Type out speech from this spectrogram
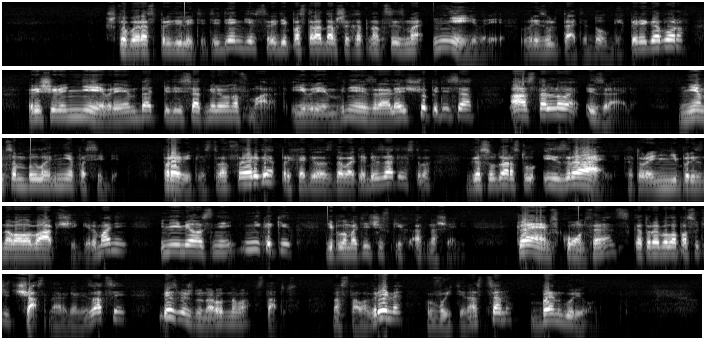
чтобы распределить эти деньги среди пострадавших от нацизма неевреев. В результате долгих переговоров решили неевреям дать 50 миллионов марок, евреям вне Израиля еще 50, а остальное Израилю. Немцам было не по себе. Правительство ФРГ приходилось давать обязательства государству Израиль, которое не признавало вообще Германии и не имело с ней никаких дипломатических отношений. Claims Conference, которая была по сути частной организацией без международного статуса. Настало время выйти на сцену Бен-Гурион.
